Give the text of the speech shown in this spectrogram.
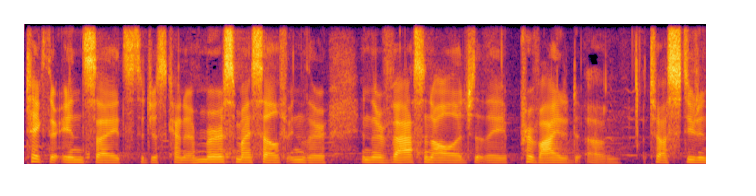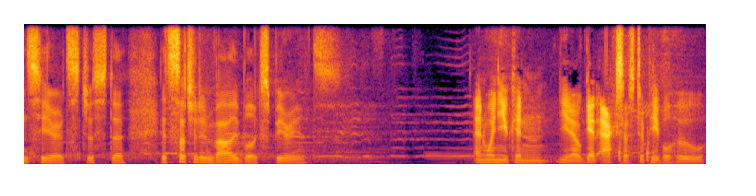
take their insights, to just kind of immerse myself in their in their vast knowledge that they provide um, to us students here. It's just a, it's such an invaluable experience. And when you can, you know, get access to people who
